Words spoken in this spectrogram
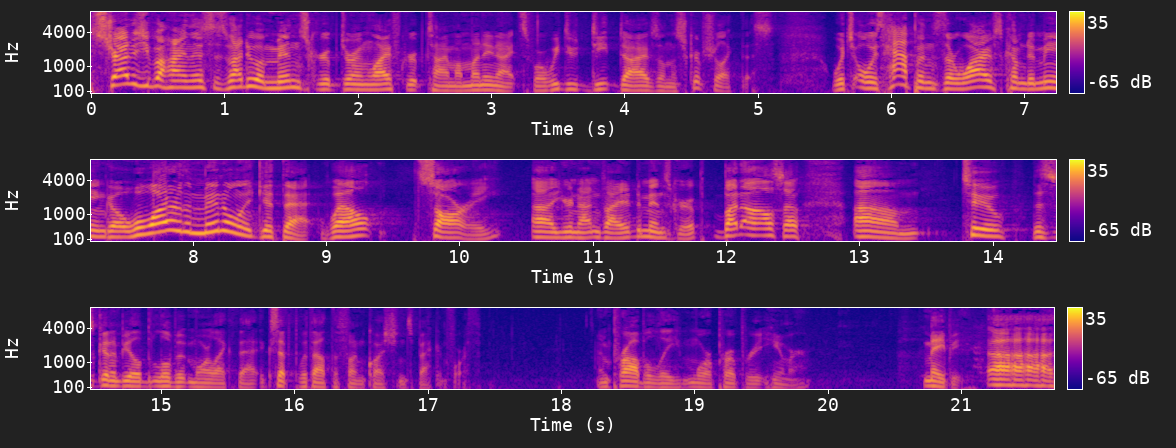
strategy behind this is I do a men's group during life group time on Monday nights where we do deep dives on the scripture like this, which always happens. Their wives come to me and go, "Well, why do the men only get that?" Well, sorry, uh, you're not invited to men's group, but also. Um, two, this is going to be a little bit more like that, except without the fun questions back and forth and probably more appropriate humor. Maybe. Uh,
